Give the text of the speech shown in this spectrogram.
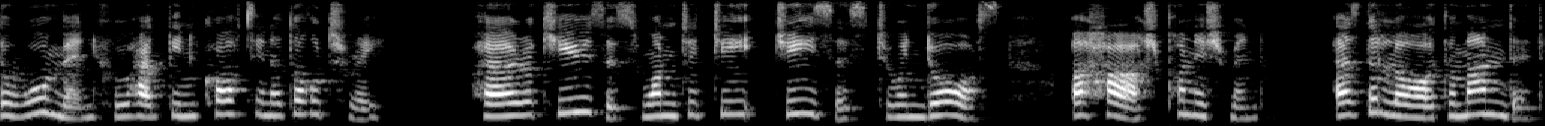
the woman who had been caught in adultery, her accusers wanted Jesus to endorse a harsh punishment as the law demanded.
